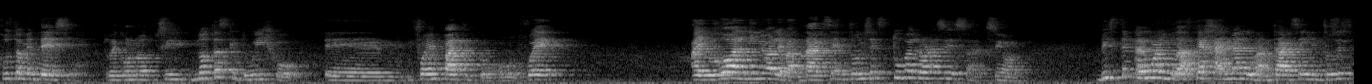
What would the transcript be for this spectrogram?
justamente eso, recono- si notas que tu hijo eh, fue empático o fue ayudó al niño a levantarse, entonces tú valoras esa acción. ¿Viste cómo ayudaste a Jaime a levantarse? Y entonces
